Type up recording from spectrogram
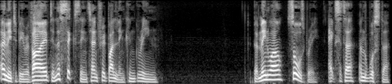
only to be revived in the 16th century by Lincoln Green. But meanwhile, Salisbury, Exeter, and Worcester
